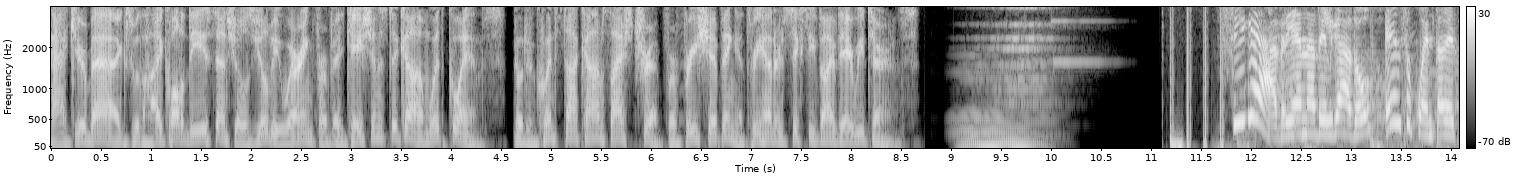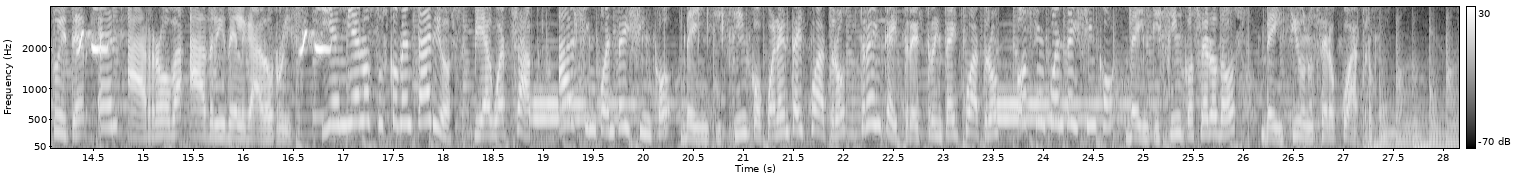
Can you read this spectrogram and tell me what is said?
Pack your bags with high-quality essentials you'll be wearing for vacations to come with Quince. Go to quince.com slash trip for free shipping and 365-day returns. Sigue a Adriana Delgado en su cuenta de Twitter en arroba Adri Delgado Ruiz. Y envíanos tus comentarios vía WhatsApp al 55 25 44 33 34 o 55 25 02 21 04.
